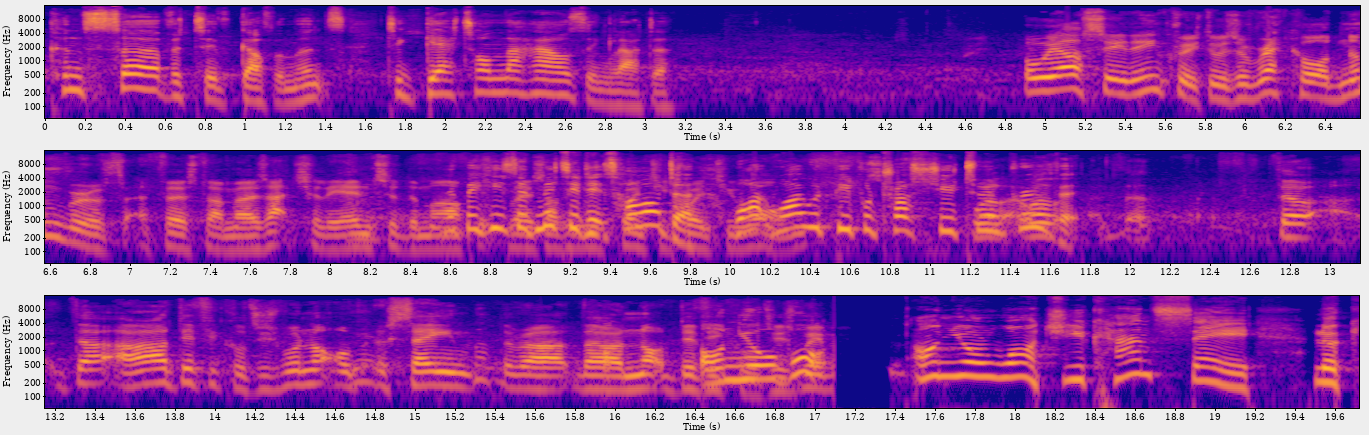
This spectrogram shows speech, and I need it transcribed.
Conservative governments to get on the housing ladder? Well, we are seeing an increase. There was a record number of first-time buyers actually entered the market. No, but he's admitted it's harder. Why, why, would people trust you to well, improve well, it? There, there, are difficulties. We're not saying there are there are not difficulties. On your. On your watch, you can't say, "Look,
